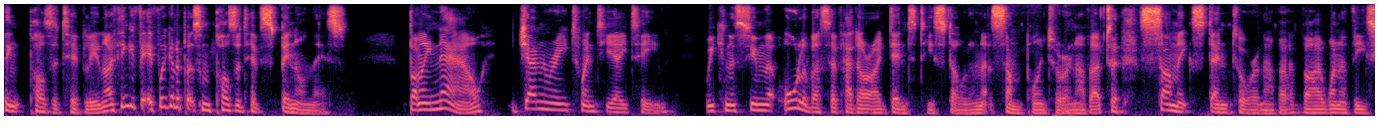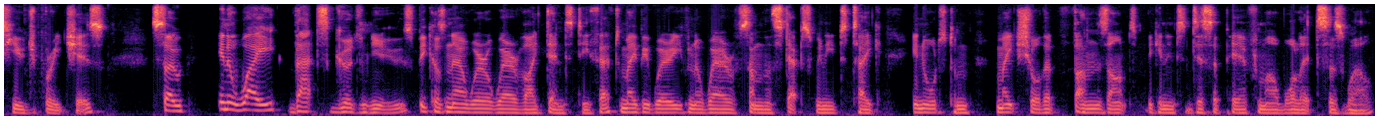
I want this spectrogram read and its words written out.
think positively. And I think if, if we're going to put some positive spin on this, by now, January 2018, we can assume that all of us have had our identity stolen at some point or another, to some extent or another, via one of these huge breaches. So, in a way, that's good news because now we're aware of identity theft. Maybe we're even aware of some of the steps we need to take in order to make sure that funds aren't beginning to disappear from our wallets as well.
